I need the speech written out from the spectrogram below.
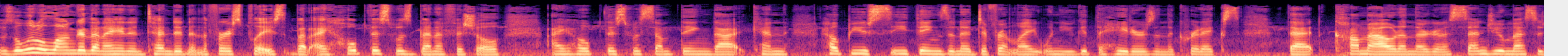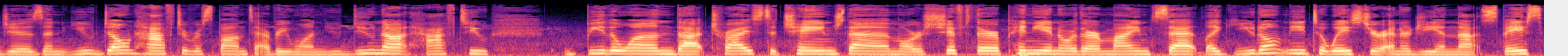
it was a little longer than I had intended in the first place, but I hope this was beneficial. I hope this was something that can help you see things in a different light when you get the haters and the critics that come out and they're going to send you messages, and you don't have to respond to everyone. You do not have to be the one that tries to change them or shift their opinion or their mindset. Like, you don't need to waste your energy in that space.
